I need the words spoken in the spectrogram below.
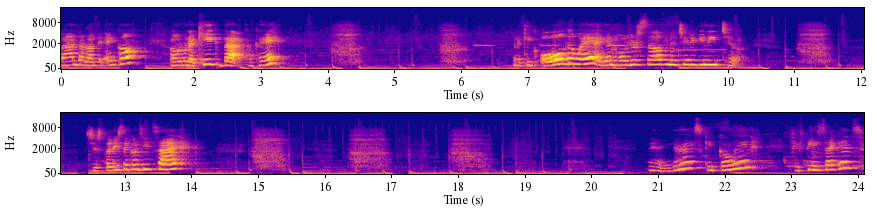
band around the ankle, and we're gonna kick back, okay? I'm gonna kick all the way. Again, hold yourself in a chair if you need to. It's just 30 seconds each side. Very nice, keep going. 15 seconds.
